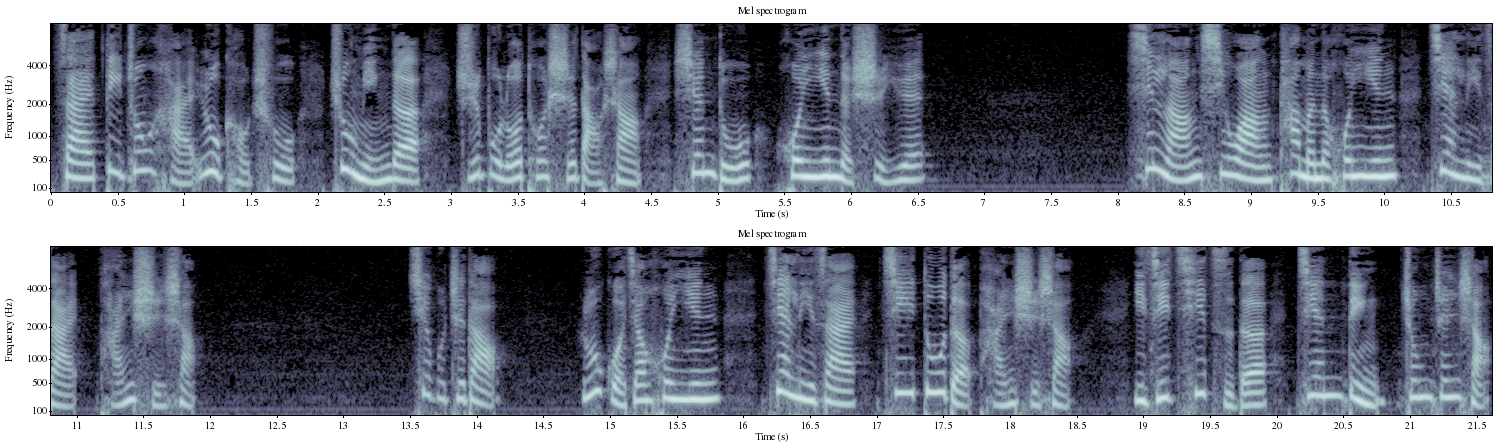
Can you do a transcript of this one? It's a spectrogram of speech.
在地中海入口处著名的直布罗陀石岛上宣读婚姻的誓约。新郎希望他们的婚姻建立在磐石上，却不知道，如果将婚姻建立在基督的磐石上。以及妻子的坚定忠贞上，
